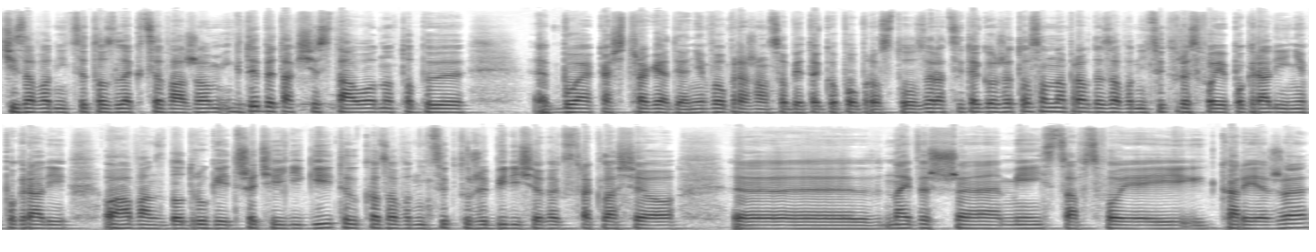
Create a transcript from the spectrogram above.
ci zawodnicy to zlekceważą i gdyby tak się stało, no to by e, była jakaś tragedia. Nie wyobrażam sobie tego po prostu z racji tego, że to są naprawdę zawodnicy, które swoje pograli i nie pograli o awans do drugiej, trzeciej ligi, tylko zawodnicy, którzy bili się w ekstraklasie o najwyższe miejsca w swojej karierze.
